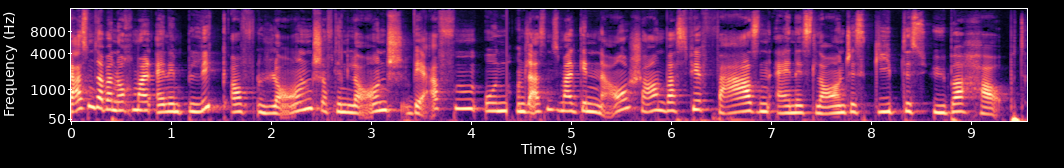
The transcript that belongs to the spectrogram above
Lass uns aber nochmal einen Blick auf Launch, auf den Launch werfen und, und lass uns mal genau schauen, was für Phasen eines Launches gibt es überhaupt.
